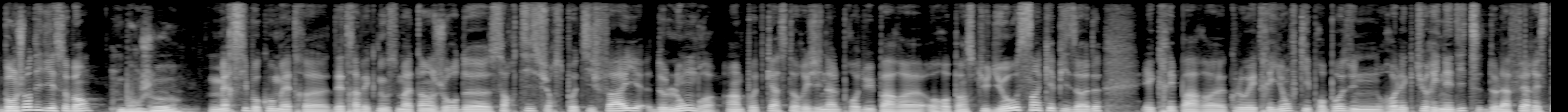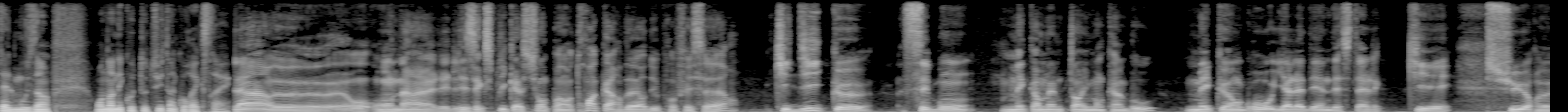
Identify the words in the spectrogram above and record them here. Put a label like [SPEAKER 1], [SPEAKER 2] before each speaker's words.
[SPEAKER 1] Bonjour Didier Seban.
[SPEAKER 2] Bonjour.
[SPEAKER 1] Merci beaucoup, maître, euh, d'être avec nous ce matin, jour de sortie sur Spotify de L'Ombre, un podcast original produit par euh, Europe 1 Studio, cinq épisodes, écrits par euh, Chloé Triomphe, qui propose une relecture inédite de l'affaire Estelle Mouzin. On en écoute tout de suite un court extrait.
[SPEAKER 3] Là, on a les explications pendant trois quarts d'heure du professeur, qui dit que c'est bon, mais qu'en même temps, il manque un bout, mais qu'en gros, il y a l'ADN d'Estelle qui est sur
